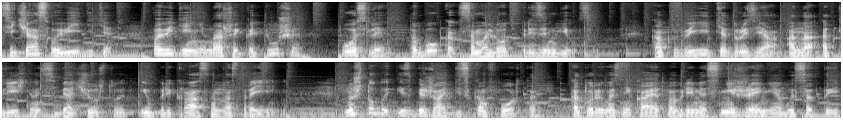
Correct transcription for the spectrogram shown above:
Сейчас вы видите поведение нашей Катюши после того, как самолет приземлился. Как вы видите, друзья, она отлично себя чувствует и в прекрасном настроении. Но чтобы избежать дискомфорта, который возникает во время снижения высоты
